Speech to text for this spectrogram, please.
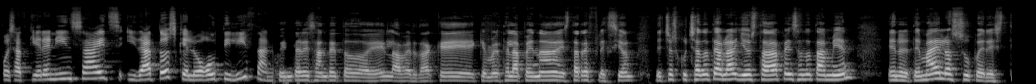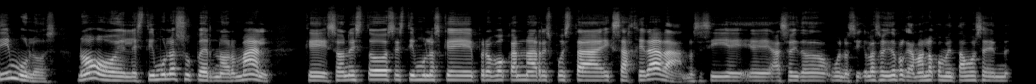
pues adquieren insights y datos que luego utilizan. Qué interesante todo, ¿eh? la verdad que, que, merece la pena esta reflexión. De hecho, escuchándote hablar, yo estaba pensando también en el tema de los superestímulos, ¿no? O el estímulo supernormal que son estos estímulos que provocan una respuesta exagerada. No sé si eh, has oído, bueno, sí que lo has oído porque además lo comentamos en,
